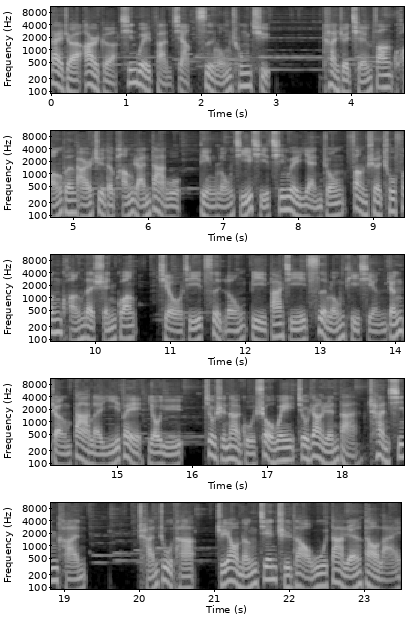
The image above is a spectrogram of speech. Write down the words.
带着二个亲卫反向刺龙冲去。看着前方狂奔而至的庞然大物。顶龙及其亲卫眼中放射出疯狂的神光。九级刺龙比八级刺龙体型整整大了一倍有余，就是那股兽威就让人胆颤心寒。缠住他，只要能坚持到乌大人到来，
